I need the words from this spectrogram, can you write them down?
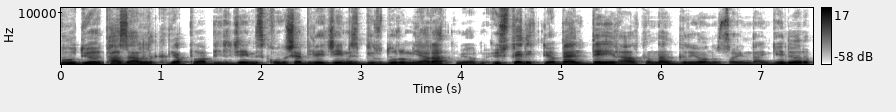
Bu diyor pazarlık yapabileceğimiz, konuşabileceğimiz bir durum yaratmıyor mu? Üstelik diyor ben değil halkından Grion'un soyundan geliyorum.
